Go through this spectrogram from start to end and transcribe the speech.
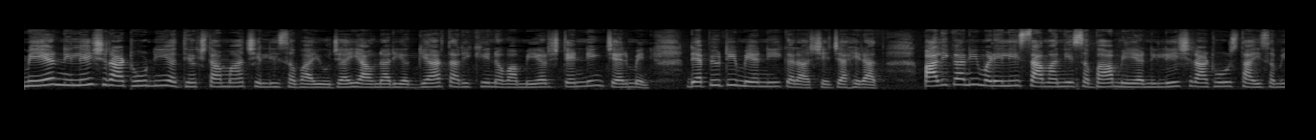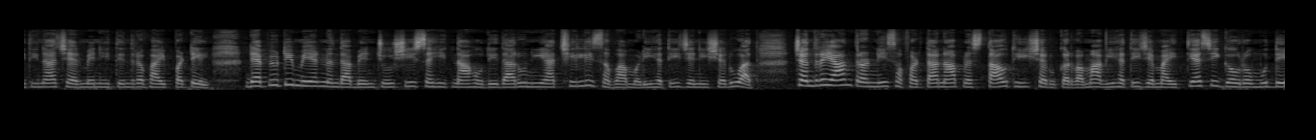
મેયર નિલેશ રાઠોડની અધ્યક્ષતામાં છેલ્લી સભા યોજાઈ. આવનારી અગિયાર તારીખે નવા મેયર, સ્ટેન્ડિંગ ચેરમેન, ડેપ્યુટી મેયરની કરાશે જાહેરાત. પાલિકાની મળેલી સામાન્ય સભા મેયર નિલેશ રાઠોડ, સ્થાયી સમિતિના chairman Hitendrabhai Patel, deputy mayor Nandaben Joshi સહિતના હોદ્દેદારોની આ છેલ્લી સભા મળી હતી, જેની શરૂઆત ચંદ્રયાન ત્રણની સફળતાના પ્રસ્તાવથી શરૂ કરવામાં આવી હતી, જેમાં ઐતિહાસિક ગૌરવ મુદ્દે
